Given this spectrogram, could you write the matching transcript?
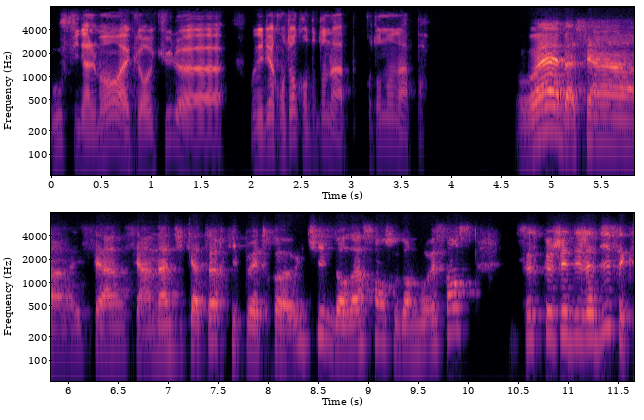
Ou finalement, avec le recul, euh, on est bien content quand on n'en a, pas? Ouais, bah c'est un, un, un, indicateur qui peut être euh, utile dans un sens ou dans le mauvais sens. C'est ce que j'ai déjà dit, c'est que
